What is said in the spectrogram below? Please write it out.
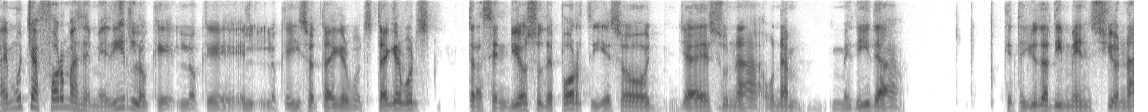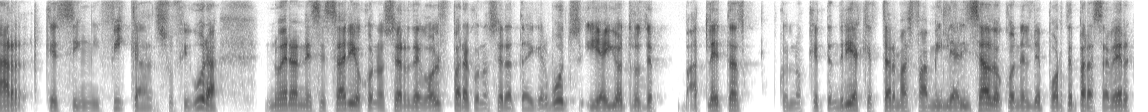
Hay muchas formas de medir lo que, lo, que, lo que hizo Tiger Woods. Tiger Woods trascendió su deporte y eso ya es una, una medida que te ayuda a dimensionar qué significa su figura. No era necesario conocer de golf para conocer a Tiger Woods y hay otros de, atletas con los que tendrías que estar más familiarizado con el deporte para saber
